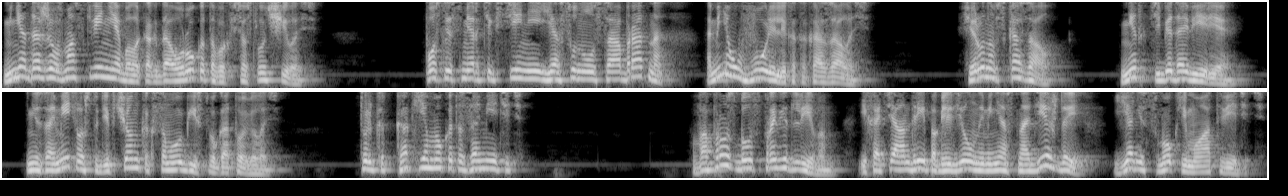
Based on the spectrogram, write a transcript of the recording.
Меня даже в Москве не было, когда у Рокотовых все случилось. После смерти Ксении я сунулся обратно, а меня уволили, как оказалось. Феронов сказал: "Нет к тебе доверия". Не заметил, что девчонка к самоубийству готовилась. Только как я мог это заметить? Вопрос был справедливым, и хотя Андрей поглядел на меня с надеждой, я не смог ему ответить.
